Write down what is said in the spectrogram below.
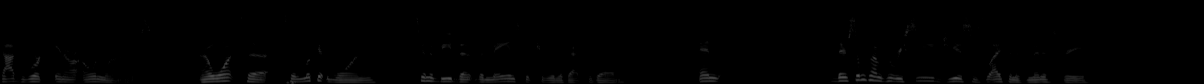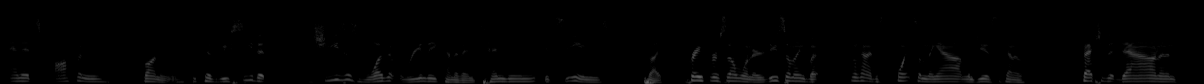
God's work in our own lives. And I want to, to look at one it's going to be the, the main scripture we look at today. And there's sometimes where we see Jesus' life and his ministry, and it's often funny because we see that Jesus wasn't really kind of intending, it seems, to like pray for someone or to do something, but someone kind of just points something out, and then Jesus kind of fetches it down, and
